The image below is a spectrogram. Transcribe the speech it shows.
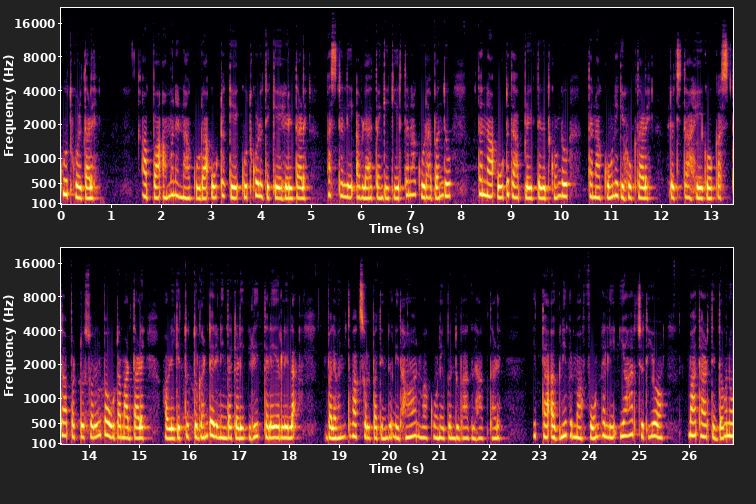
ಕೂತ್ಕೊಳ್ತಾಳೆ. ಅಪ್ಪ, ಅಮ್ಮನನ್ನು ಕೂಡ ಊಟಕ್ಕೆ ಕೂತ್ಕೊಳ್ಳೋದಕ್ಕೆ ಹೇಳ್ತಾಳೆ. ಅಷ್ಟರಲ್ಲಿ ಅವಳ ತಂಗಿ ಕೀರ್ತನ ಕೂಡ ಬಂದು ತನ್ನ ಊಟದ ಪ್ಲೇಟ್ ತೆಗೆದುಕೊಂಡು ತನ್ನ ಕೋಣೆಗೆ ಹೋಗ್ತಾಳೆ. ರಚಿತಾ ಹೇಗೋ ಕಷ್ಟಪಟ್ಟು ಸ್ವಲ್ಪ ಊಟ ಮಾಡ್ತಾಳೆ. ಅವಳಿಗೆ ತುತ್ತು ಗಂಟಲಿನಿಂದ ಕೆಳಗೆ ಇಳಿಯುತ್ತಲೇ ಇರಲಿಲ್ಲ. ಬಲವಂತವಾಗಿ ಸ್ವಲ್ಪ ತಿಂದು ನಿಧಾನವಾಗಿ ಕೋಣೆಗೆ ಬಂದು ಬಾಗಿಲು ಹಾಕ್ತಾಳೆ. ಇತ್ತ ಅಗ್ನಿವರ್ಮ ಫೋನ್ನಲ್ಲಿ ಯಾರ ಜೊತೆಯೋ ಮಾತಾಡ್ತಿದ್ದವನು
